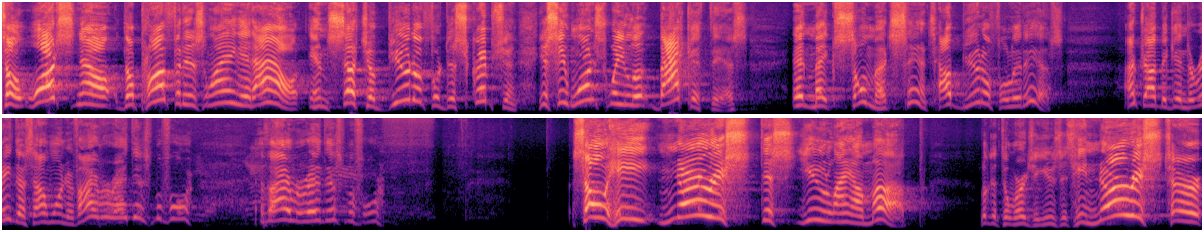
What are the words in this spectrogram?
So, watch now, the prophet is laying it out in such a beautiful description. You see, once we look back at this, it makes so much sense how beautiful it is. After I begin to read this, I wonder if I ever read this before? Have I ever read this before? So he nourished this ewe lamb up. Look at the words he uses. He nourished her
